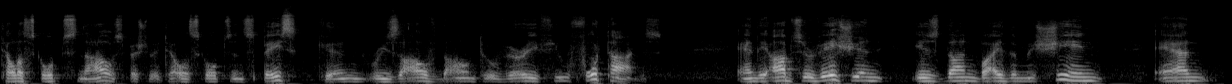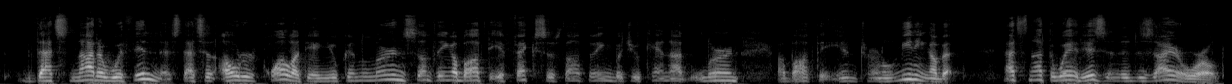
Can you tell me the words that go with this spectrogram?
telescopes now especially telescopes in space can resolve down to a very few photons and the observation is done by the machine and that's not a withinness, that's an outer quality. And you can learn something about the effects of something, but you cannot learn about the internal meaning of it. That's not the way it is in the desire world.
